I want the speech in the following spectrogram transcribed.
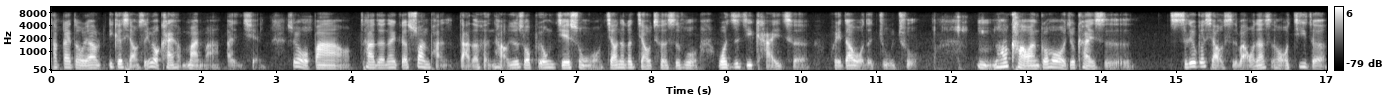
大概都要一个小时，因为我开很慢嘛，以前，所以我爸他的那个算盘打得很好，就是说不用接送我，叫那个教车师傅，我自己开车回到我的住处，嗯，然后考完过后我就开始十六个小时吧，我那时候我记得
